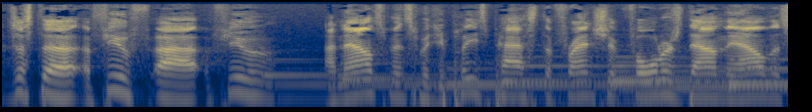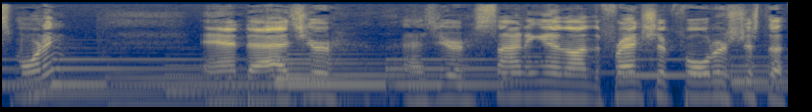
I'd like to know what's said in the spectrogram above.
just a, a few uh, few announcements. Would you please pass the friendship folders down the aisle this morning? And uh, as you're as you're signing in on the friendship folders, just a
